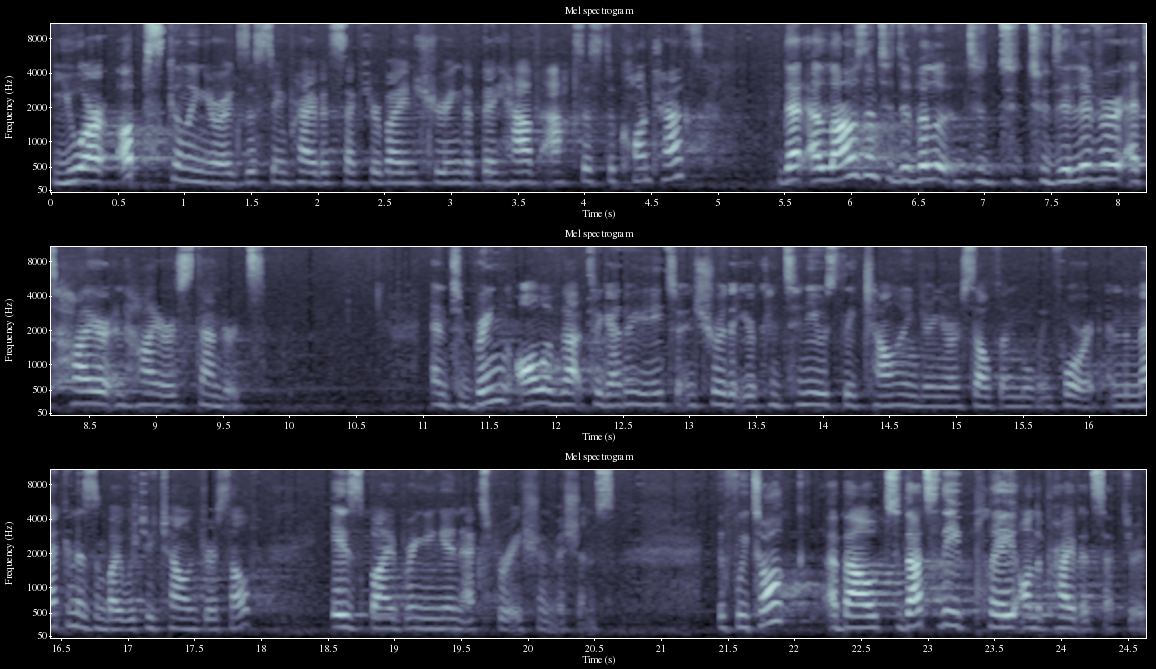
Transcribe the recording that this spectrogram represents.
You are upskilling your existing private sector by ensuring that they have access to contracts that allows them to, develop, to, to, to deliver at higher and higher standards. And to bring all of that together, you need to ensure that you're continuously challenging yourself and moving forward. And the mechanism by which you challenge yourself is by bringing in exploration missions. If we talk about, so that's the play on the private sector.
